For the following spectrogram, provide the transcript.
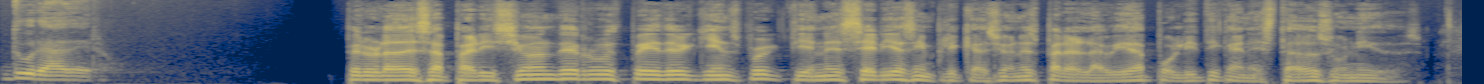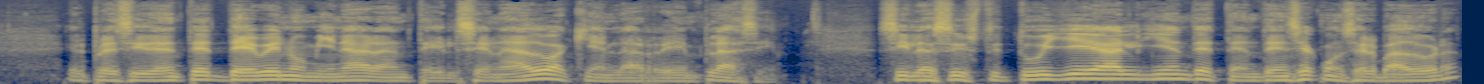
duradero. Pero la desaparición de Ruth Bader Ginsburg tiene serias implicaciones para la vida política en Estados Unidos. El presidente debe nominar ante el Senado a quien la reemplace. Si la sustituye a alguien de tendencia conservadora,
